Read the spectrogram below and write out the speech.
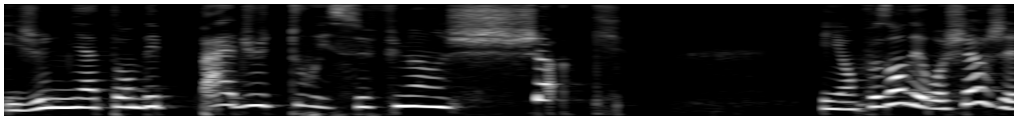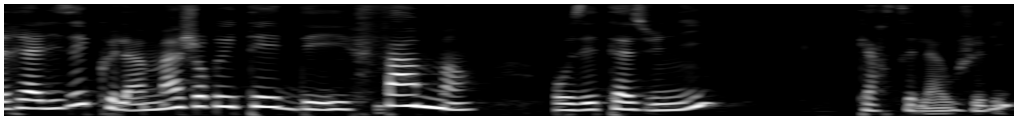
Et je ne m'y attendais pas du tout et ce fut un choc. Et en faisant des recherches, j'ai réalisé que la majorité des femmes aux États-Unis, car c'est là où je vis,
